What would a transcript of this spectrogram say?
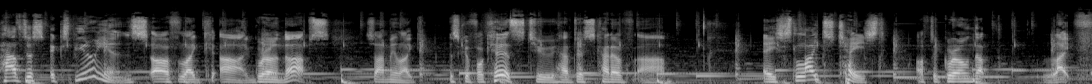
have this experience of like uh, grown ups. So I mean like it's good for kids to have this kind of um, a slight taste of the grown up life.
